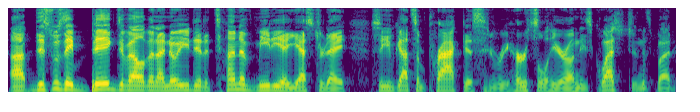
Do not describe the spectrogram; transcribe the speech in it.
uh, this was a big development. I know you did a ton of media yesterday, so you've got some practice and rehearsal here on these questions. But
